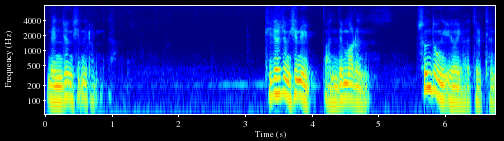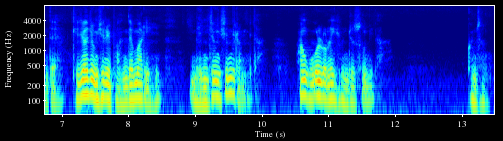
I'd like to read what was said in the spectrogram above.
맨정신이랍니다. 기자 정신의 반대말은 선동이어야 될 텐데, 기자 정신의 반대말이 맨정신이랍니다. 한국 언론의 현주소입니다. 감사합니다.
